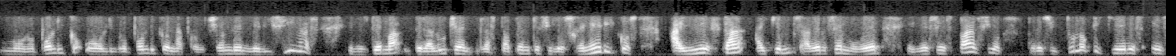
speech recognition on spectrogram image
monopólico o oligopólico en la producción de medicinas, en el tema de la lucha entre las patentes y los genéricos. Ahí está, hay que saberse mover en ese espacio, pero si tú lo que quieres es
